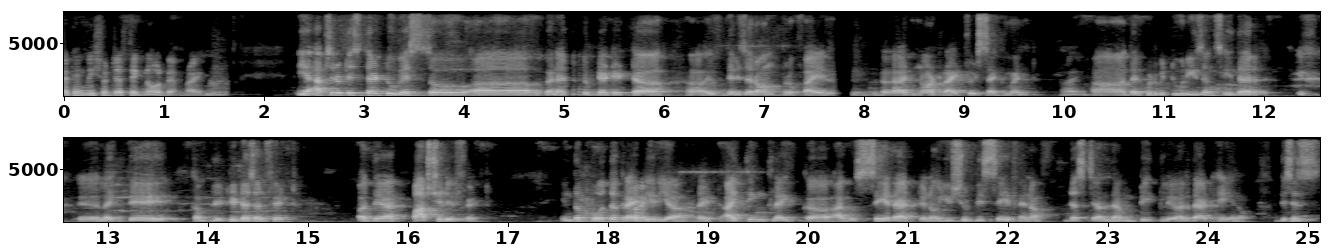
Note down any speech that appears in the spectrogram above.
i think we should just ignore them right yeah absolutely there are two ways so uh, when i looked at it uh, uh, if there is a wrong profile right not right fit segment right. uh, there could be two reasons. Either if uh, like they completely doesn't fit or they are partially fit. In the both the criteria right i think like uh, i would say that you know you should be safe enough. Just tell them be clear that hey you know this is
